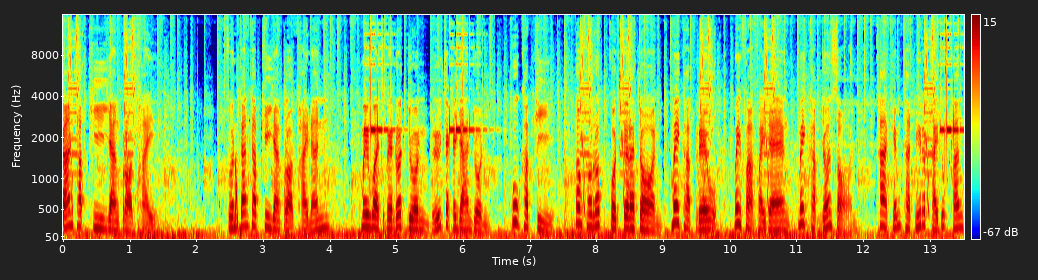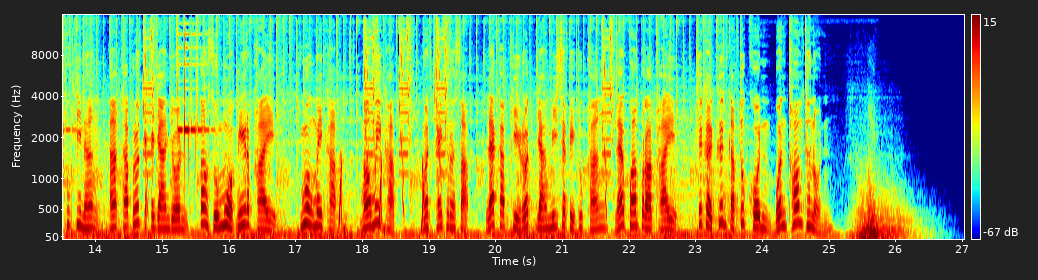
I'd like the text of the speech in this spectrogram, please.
การขับขี่อย่างปลอดภัย ส่วนการขับขี่อย่างปลอดภัยนั้น ไม่ว่าจะเป็นรถยนต์หรือจักรยานยนต์ ผู้ขับขี่ต้องเคารพกฎจราจร ไม่ขับเร็ว ไม่ฝ่าไฟแดง ไม่ขับย้อนสอนคาดเข็มขัดนิรภัยทุกครั้งทุกที่นั่ง หากขับรถจักรยานยนต์ต้องสวมหมวกนิรภัย ง่วงไม่ขับ เมาไม่ขับ งดใช้โทรศัพท์ และขับขี่รถอย่างมีสติทุกครั้ง และความปลอดภัยจะเกิดขึ้นกับทุกคนบนท้องถนน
